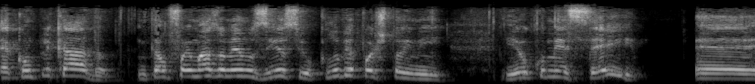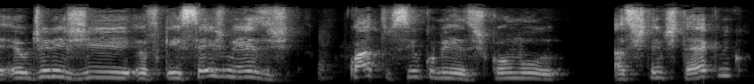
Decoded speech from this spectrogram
é complicado. Então foi mais ou menos isso, e o clube apostou em mim. E eu comecei, é, eu dirigi, eu fiquei seis meses, quatro, cinco meses como assistente técnico,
